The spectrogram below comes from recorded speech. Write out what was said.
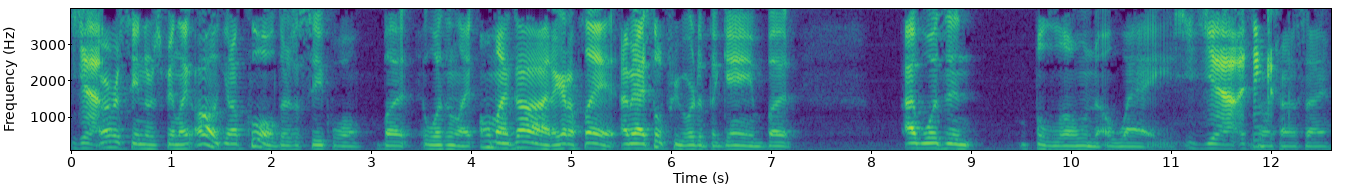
Yeah. I remember seeing them just being like, "Oh, you know, cool. There's a sequel," but it wasn't like, "Oh my god, I gotta play it." I mean, I still pre-ordered the game, but I wasn't blown away. Yeah, I Is what think I'm trying to say.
